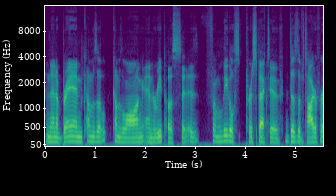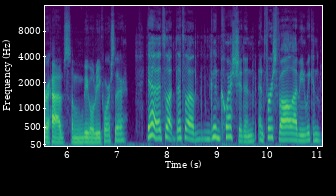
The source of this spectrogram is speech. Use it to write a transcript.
and then a brand comes comes along and reposts it. from legal perspective, does the photographer have some legal recourse there? Yeah, that's a that's a good question. And and first of all, I mean, we can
